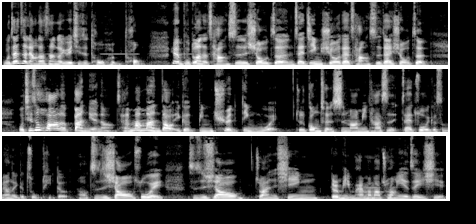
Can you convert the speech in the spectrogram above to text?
我在这两到三个月其实头很痛，因为不断的尝试修正，在进修，在尝试，在修正。我其实花了半年啊，才慢慢到一个明确定位。就是工程师妈咪，她是在做一个什么样的一个主题的？好，直销、数位直销、转型、个人品牌、妈妈创业这一些，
